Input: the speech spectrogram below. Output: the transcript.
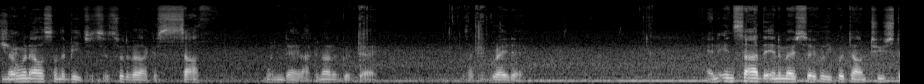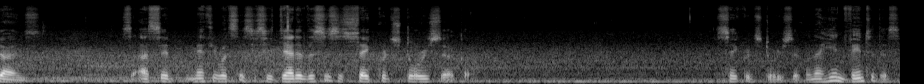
Sure. No one else on the beach. It's just sort of like a south wind day, like not a good day. It's like a grey day. And inside the innermost circle, he put down two stones. So I said, Matthew, what's this? He said, Dada, this is a sacred story circle. Sacred story circle. Now, he invented this.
